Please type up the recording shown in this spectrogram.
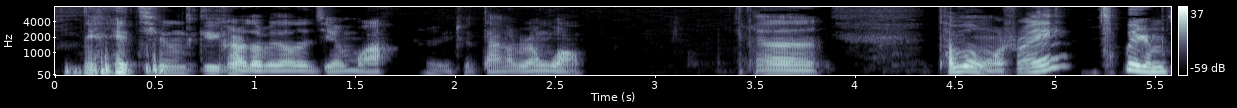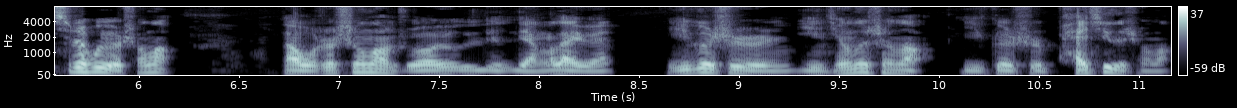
你可以听 G 卡叨背叨的节目啊，就打个软广。嗯，他问我说，哎，为什么汽车会有声浪？啊，我说声浪主要有两个来源，一个是引擎的声浪，一个是排气的声浪。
